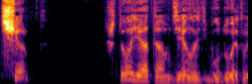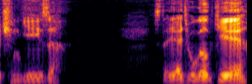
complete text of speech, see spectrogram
Черт! Что я там делать буду, этого Чингиза? Стоять в уголке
